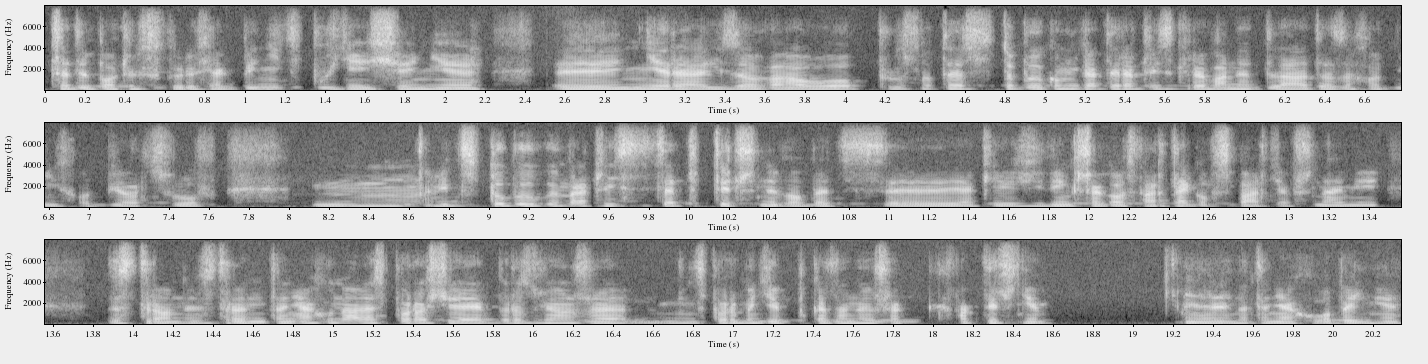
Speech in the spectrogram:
przedwyborczych, z których jakby nic później się nie, nie realizowało, plus no, też to były komunikaty raczej skierowane dla, dla zachodnich odbiorców, mm, więc tu byłbym raczej sceptyczny wobec jakiegoś większego, otwartego wsparcia przynajmniej ze strony, ze strony Netanyahu, no ale sporo się jakby rozwiąże, sporo będzie pokazane już jak faktycznie e, Netanyahu obejmie,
